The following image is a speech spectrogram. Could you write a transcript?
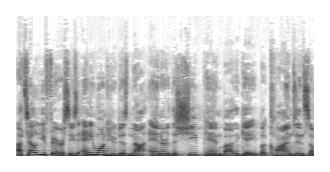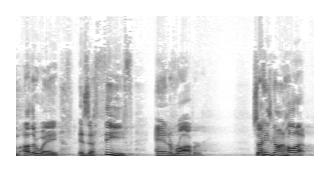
I tell you, Pharisees, anyone who does not enter the sheep pen by the gate, but climbs in some other way, is a thief and a robber. So he's going, hold up.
